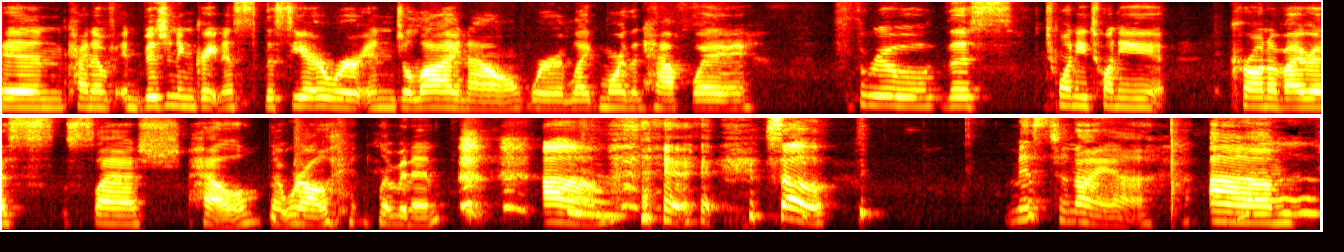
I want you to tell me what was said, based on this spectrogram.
and kind of envisioning greatness this year. We're in July now. We're like more than halfway through this 2020 coronavirus slash hell that we're all living in. Um, so, Miss Tinaiyah, um,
